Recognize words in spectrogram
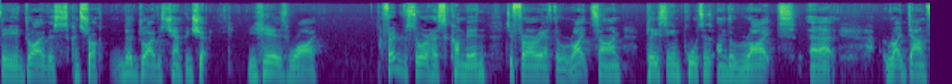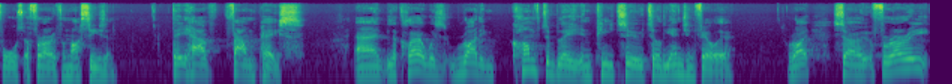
the drivers construct the drivers championship. Here's why. Fred Vasseur has come in to Ferrari at the right time, placing importance on the right uh, right downfalls of Ferrari from last season. They have found pace, and Leclerc was riding comfortably in P2 till the engine failure. Right, so Ferrari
